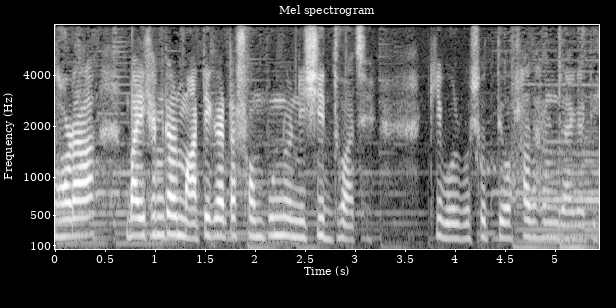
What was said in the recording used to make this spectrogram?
ধরা বা এখানকার মাটি কাটা সম্পূর্ণ নিষিদ্ধ আছে। কি বলব, সত্যি অসাধারণ জায়গাটি।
